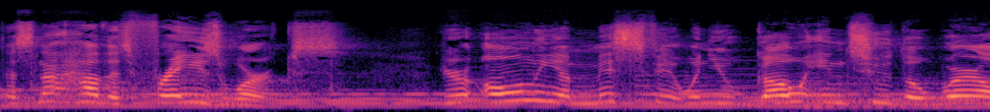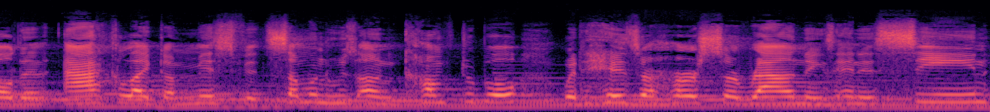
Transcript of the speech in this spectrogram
That's not how this phrase works. You're only a misfit when you go into the world and act like a misfit, someone who's uncomfortable with his or her surroundings and is seen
